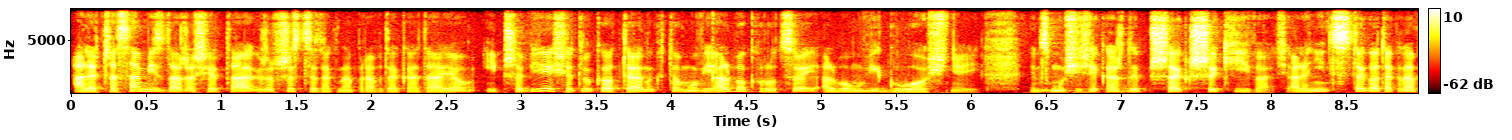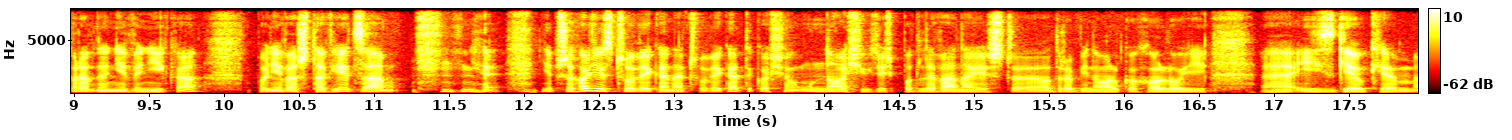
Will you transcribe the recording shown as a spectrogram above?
Ale czasami zdarza się tak, że wszyscy tak naprawdę gadają i przebije się tylko ten, kto mówi albo krócej, albo mówi głośniej. Więc musi się każdy przekrzykiwać. Ale nic z tego tak naprawdę nie wynika, ponieważ ta wiedza nie, nie przechodzi z człowieka na człowieka, tylko się unosi, gdzieś podlewana jeszcze odrobiną alkoholu i, e, i zgiełkiem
